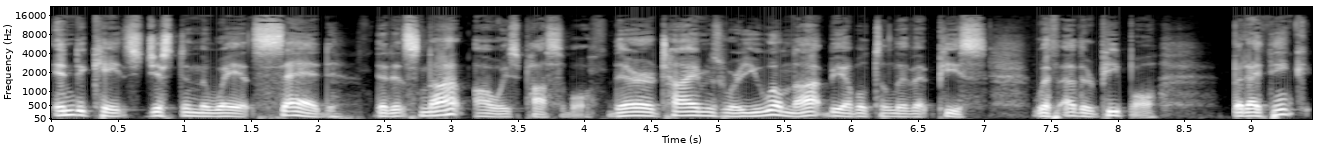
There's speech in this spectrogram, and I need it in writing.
indicates just in the way it's said that it's not always possible. There are times where you will not be able to live at peace with other people. But I think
